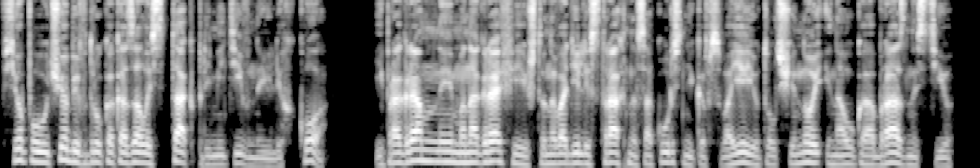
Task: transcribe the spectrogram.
все по учебе вдруг оказалось так примитивно и легко, и программные монографии, что наводили страх на сокурсников своей толщиной и наукообразностью,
